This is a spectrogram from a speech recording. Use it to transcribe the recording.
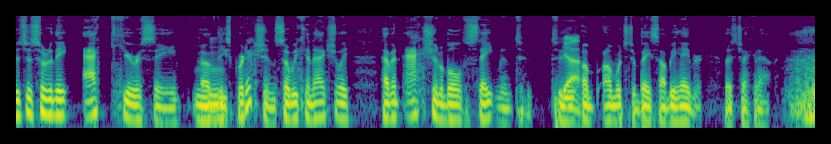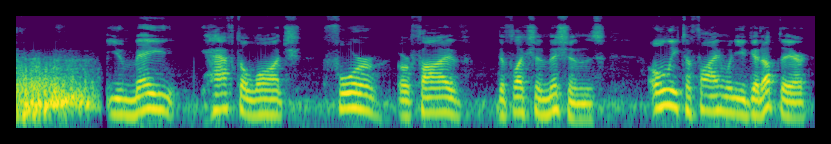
there's just sort of the accuracy Mm-hmm. of these predictions, so we can actually have an actionable statement to Yeah. on, on which to base our behavior. Let's check it out. you may have to launch four or five deflection missions only to find when you get up there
